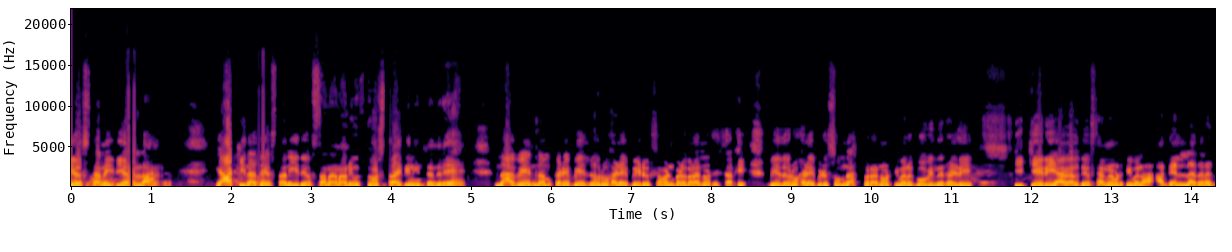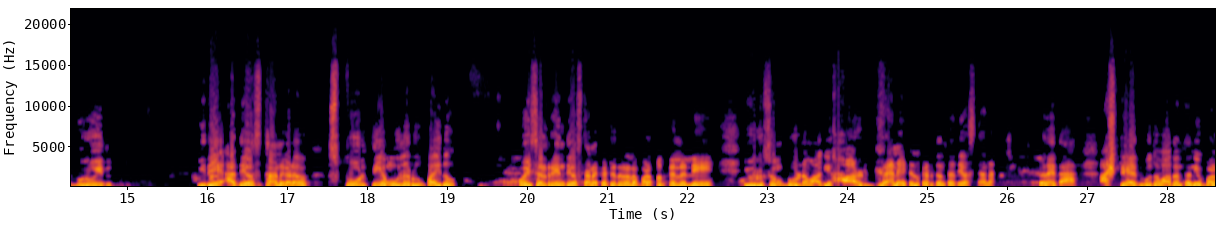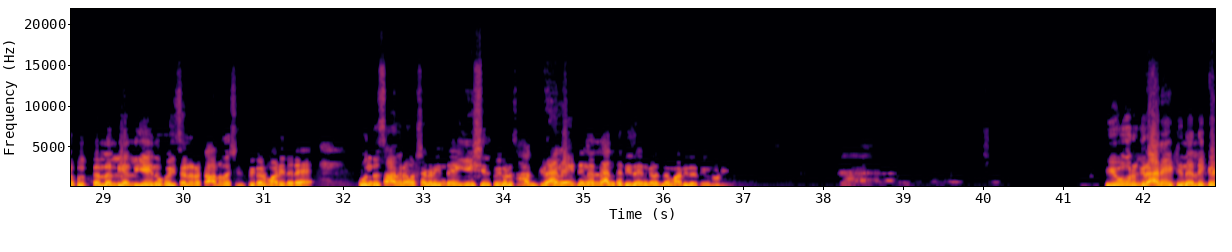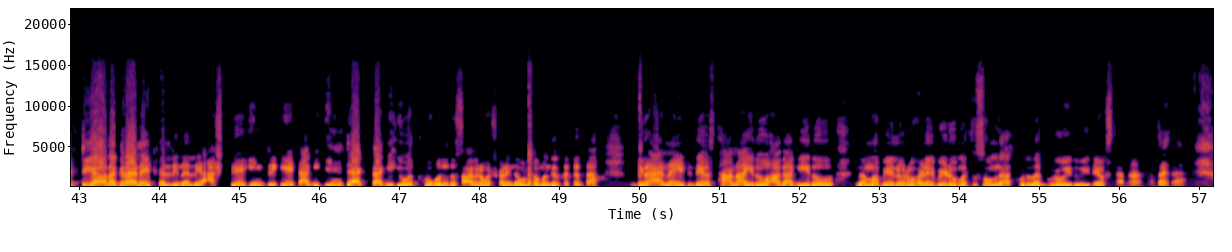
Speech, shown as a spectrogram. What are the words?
ದೇವಸ್ಥಾನ ಇದೆಯಲ್ಲ? ಯಾಕಿನ ದೇವಸ್ಥಾನ? ಈ ದೇವಸ್ಥಾನ ನಾನು ನಿಮ್ಗೆ ತೋರಿಸ್ತಾ ಇದ್ದೀನಿ ಅಂತಂದ್ರೆ, ನಾವೇನ್ ನಮ್ ಕಡೆ ಬೇಲೂರು, ಹಳೆಬೀಡು, ಶ್ರವಣ ಬೆಳಗಳ ನೋಡಿರ್ತಾರೆ ಬೇಲೂರು, ಹಳೆಬೀಡು, ಸೋಮನಾಥಪುರ ನೋಡ್ತೀವಲ್ಲ, ಗೋವಿಂದನಹಳ್ಳಿ, ಕಿಕ್ಕೇರಿ, ಯಾವ್ಯಾವ ದೇವಸ್ಥಾನ ನೋಡ್ತೀವಲ್ಲ, ಅದೆಲ್ಲದರ ಗುರು ಇದು. ಇದೇ ಆ ದೇವಸ್ಥಾನಗಳ ಸ್ಫೂರ್ತಿಯ ಮೂಲ ರೂಪ ಇದು. ಹೊಯ್ಸಳರು ಏನ್ ದೇವಸ್ಥಾನ ಕಟ್ಟಿದ್ರಲ್ಲ ಬಳಪದ ಕಲ್ಲಲ್ಲಿ? ಇವರು ಸಂಪೂರ್ಣವಾಗಿ ಹಾರ್ಡ್ ಗ್ರಾನೈಟ್ ಅಲ್ಲಿ ಕಟ್ಟಿದಂತ ದೇವಸ್ಥಾನ. ಗೊತ್ತಾಯ್ತಾ? ಅಷ್ಟೇ ಅದ್ಭುತವಾದಂತ ನೀವು ಬಳಪದ ಕಲ್ಲಲ್ಲಿ ಅಲ್ಲಿ ಏನು ಹೊಯ್ಸಳರ ಕಾಲದ ಶಿಲ್ಪಿಗಳು ಮಾಡಿದರೆ, ಒಂದು ಸಾವಿರ ವರ್ಷಗಳ ಹಿಂದೆ ಈ ಶಿಲ್ಪಿಗಳು ಸಹ ಗ್ರಾನೈಟಿನಲ್ಲೇ ಅಂತ ಡಿಸೈನ್ಗಳನ್ನ ಮಾಡಿದ್ದಾರೆ ನೀವು ನೋಡಿ ಪ್ಯೂರ್ ಗ್ರಾನೈಟಿನಲ್ಲಿ, ಗಟ್ಟಿಯಾದ ಗ್ರಾನೈಟ್ ಕಲ್ಲಿನಲ್ಲಿ ಅಷ್ಟೇ ಇಂಟ್ರಿಕೇಟ್ ಆಗಿ ಇಂಟ್ಯಾಕ್ಟ್ ಆಗಿ ಇವತ್ತಿಗೂ ಒಂದು ಸಾವಿರ ವರ್ಷಗಳಿಂದ ಉಳ್ಕೊಂಬಂದಿರತಕ್ಕಂಥ ಗ್ರಾನೈಟ್ ದೇವಸ್ಥಾನ ಇದು. ಹಾಗಾಗಿ ಇದು ನಮ್ಮ ಬೇಲೂರು, ಹಳೇಬೀಡು ಮತ್ತು ಸೋಮನಾಥಪುರದ ಗುರು ಇದು ಈ ದೇವಸ್ಥಾನ. ಅರ್ಥ ಆಯ್ತಾ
